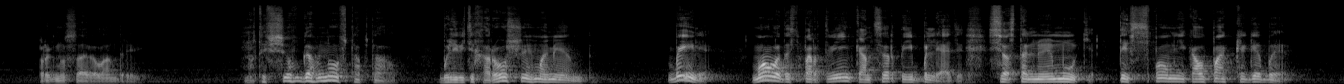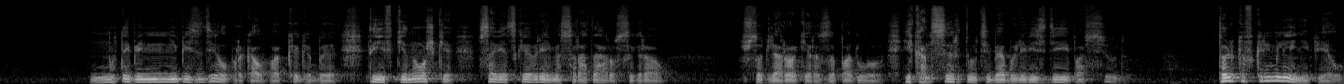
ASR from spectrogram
– прогнусавил Андрей. «Ну ты все в говно втоптал. Были ведь и хорошие моменты». «Были. Молодость, портвейн, концерты и бляди. Все остальное муки. Ты вспомни колпак КГБ». «Ну ты бы не пиздел про колпак КГБ. Ты и в киношке в советское время Саратару сыграл что для рокера западло, и концерты у тебя были везде и повсюду. Только в Кремле не пел.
